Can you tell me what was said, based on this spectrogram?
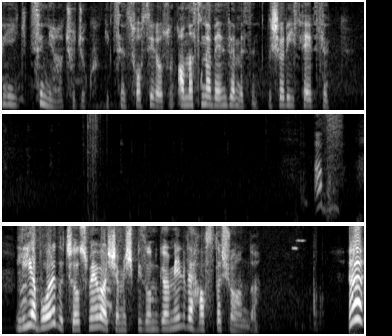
İyi gitsin ya çocuk. Gitsin sosyal olsun. Anasına benzemesin. Dışarıyı sevsin. Lia bu arada çalışmaya başlamış. Biz onu görmeyeli ve hasta şu anda. Heh,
